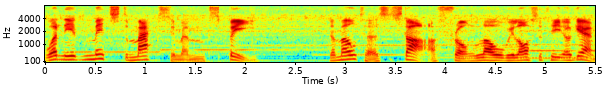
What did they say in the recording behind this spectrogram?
When it meets the maximum speed, the motors start from low velocity again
